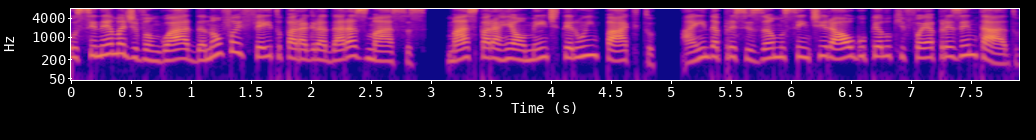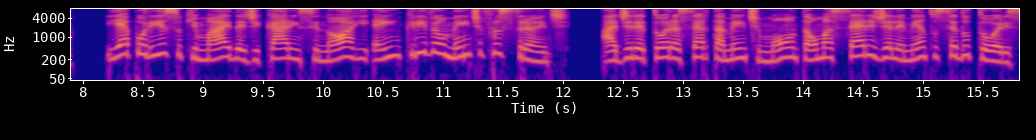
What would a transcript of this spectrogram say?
O cinema de vanguarda não foi feito para agradar as massas, mas para realmente ter um impacto. Ainda precisamos sentir algo pelo que foi apresentado. E é por isso que Maida de Karen Sinorri é incrivelmente frustrante. A diretora certamente monta uma série de elementos sedutores,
